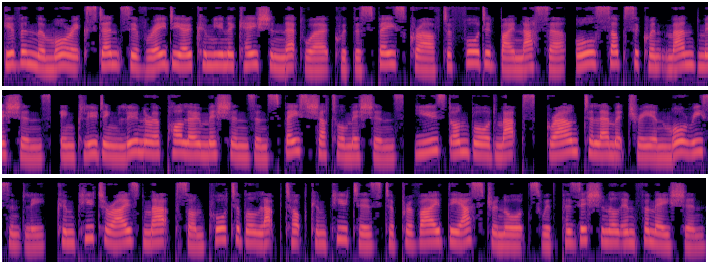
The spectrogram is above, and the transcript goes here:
Given the more extensive radio communication network with the spacecraft afforded by NASA, all subsequent manned missions, including lunar Apollo missions and Space Shuttle missions, used onboard maps, ground telemetry and more recently, computerized maps on portable laptop computers to provide the astronauts with positional information.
